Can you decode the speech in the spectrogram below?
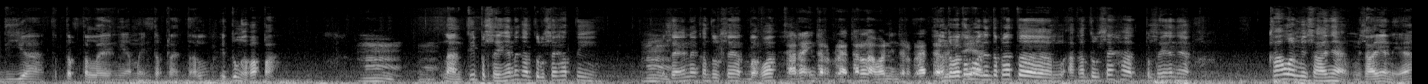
dia tetap terlayani sama interpreter itu nggak apa-apa nanti persaingannya akan terus sehat nih hmm. persaingannya akan terus sehat bahwa Karena interpreter lawan interpreter. interpreter gitu ya. lawan interpreter akan terus sehat persaingannya kalau misalnya misalnya nih ya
